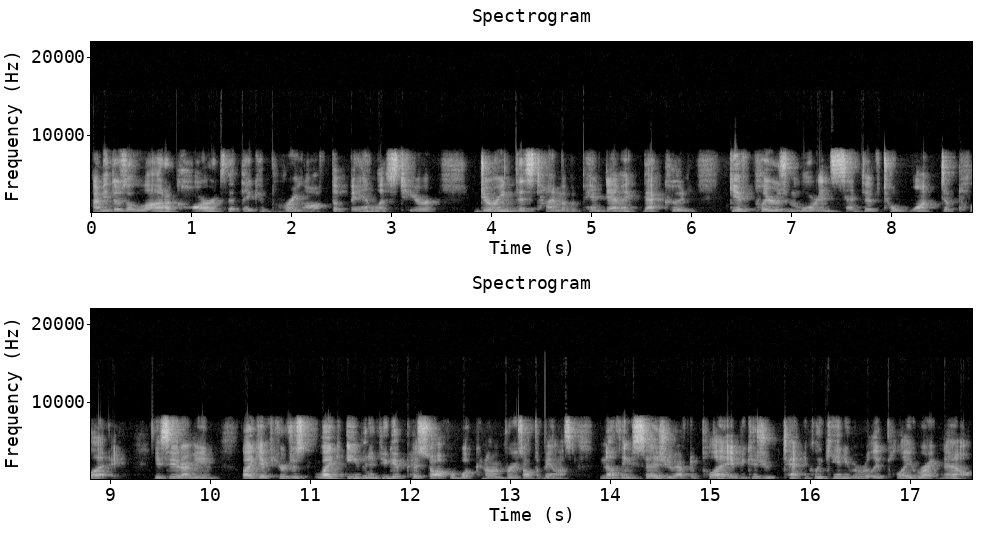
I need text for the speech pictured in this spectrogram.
I mean, there's a lot of cards that they could bring off the ban list here during this time of a pandemic that could give players more incentive to want to play. You see what I mean? Like if you're just like even if you get pissed off with what Konami brings off the balance, nothing says you have to play because you technically can't even really play right now.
